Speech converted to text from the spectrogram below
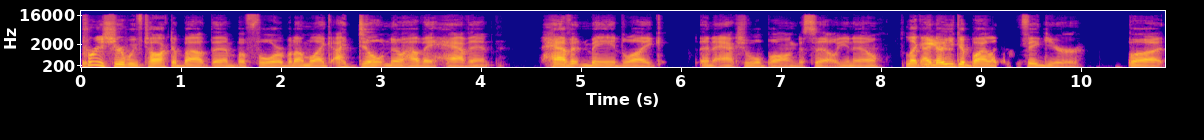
pretty sure we've talked about them before, but I'm like, I don't know how they haven't haven't made like an actual bong to sell, you know? Like I know you could buy like a figure, but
